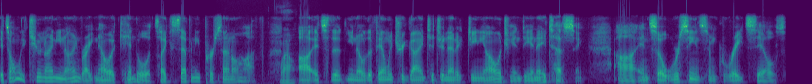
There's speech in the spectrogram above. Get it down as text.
It's only two ninety nine right now at Kindle. It's like 70% off. Wow. Uh, it's the you know the Family Tree Guide to Genetic Genealogy and DNA Testing, uh, and so we're seeing some great sales.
